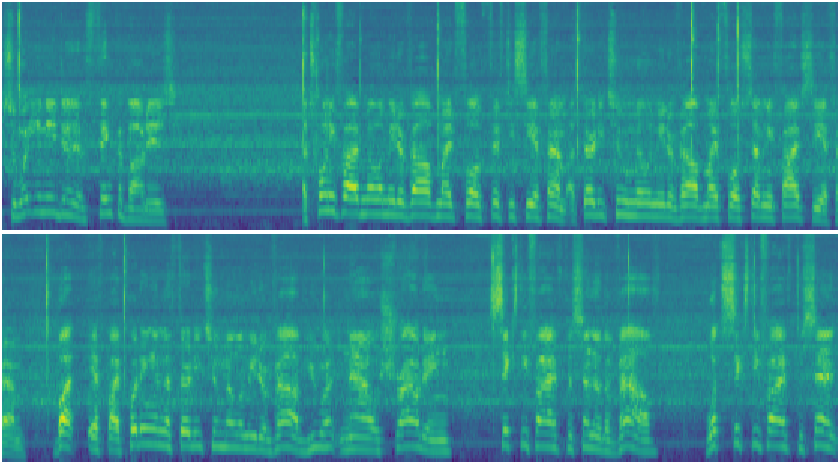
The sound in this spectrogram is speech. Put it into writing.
So what you need to think about is a 25 millimeter valve might flow 50 CFM. A 32 millimeter valve might flow 75 CFM. But if by putting in the 32 millimeter valve, you are now shrouding 65% of the valve, what's 65%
